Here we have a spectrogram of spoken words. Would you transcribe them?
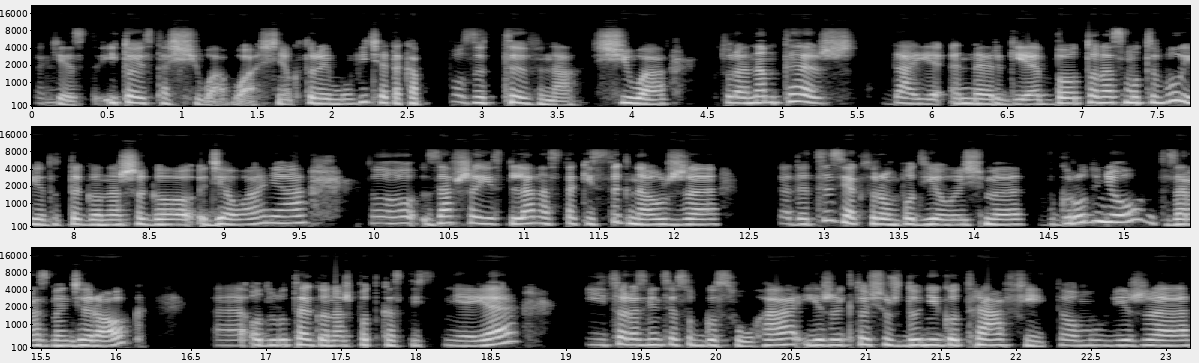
Tak jest. I to jest ta siła właśnie, o której mówicie, taka pozytywna siła, która nam też daje energię, bo to nas motywuje do tego naszego działania. To zawsze jest dla nas taki sygnał, że ta decyzja, którą podjęłyśmy w grudniu, to zaraz będzie rok, e, od lutego nasz podcast istnieje i coraz więcej osób go słucha. I jeżeli ktoś już do niego trafi, to mówi, że,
